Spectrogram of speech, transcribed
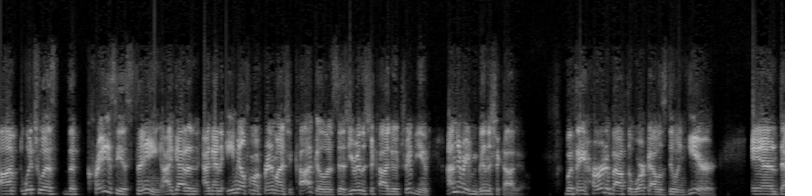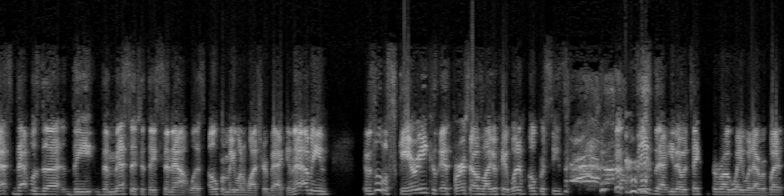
Um, which was the craziest thing. I got an I got an email from a friend of mine in Chicago and says you're in the Chicago Tribune. I've never even been to Chicago, but they heard about the work I was doing here, and that's that was the the the message that they sent out was Oprah may want to watch her back, and that I mean it was a little scary because at first I was like, okay, what if Oprah sees sees that? You know, it takes it the wrong way, whatever. But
